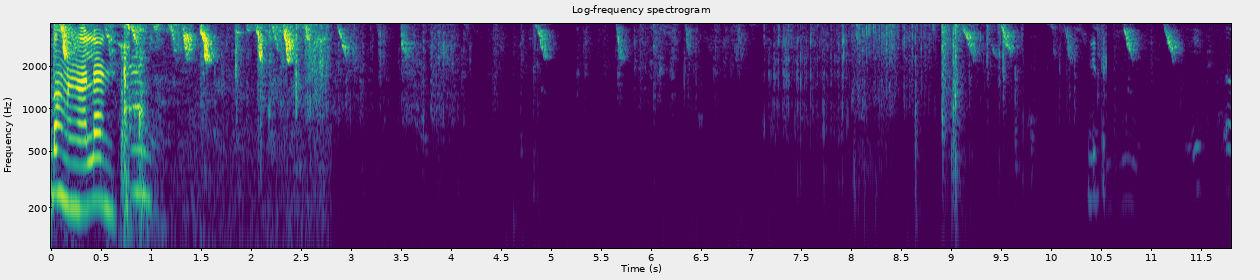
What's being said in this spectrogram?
Bang nangalan? Ano? Dito. XO,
